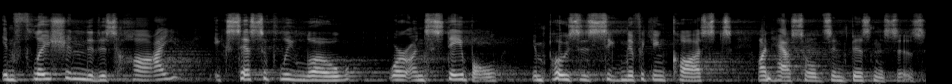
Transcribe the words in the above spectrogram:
inflation that is high, excessively low, or unstable imposes significant costs on households and businesses.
